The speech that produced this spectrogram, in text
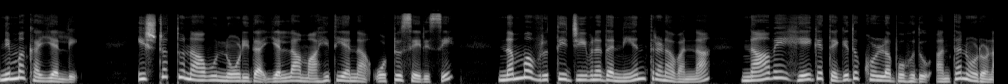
ನಿಮ್ಮ ಕೈಯಲ್ಲಿ. ಇಷ್ಟೊತ್ತು ನಾವು ನೋಡಿದ ಎಲ್ಲಾ ಮಾಹಿತಿಯನ್ನ ಒಟ್ಟು ಸೇರಿಸಿ, ನಮ್ಮ ವೃತ್ತಿ ಜೀವನದ ನಿಯಂತ್ರಣವನ್ನ ನಾವೇ ಹೇಗೆ ತೆಗೆದುಕೊಳ್ಳಬಹುದು ಅಂತ ನೋಡೋಣ.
